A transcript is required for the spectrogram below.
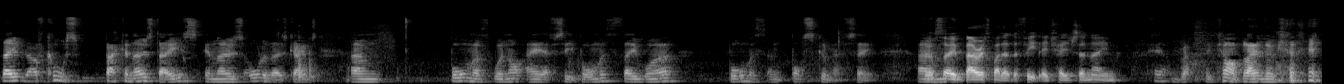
they of course back in those days, in those all of those games, um, Bournemouth were not AFC Bournemouth. They were Bournemouth and Boscombe FC. They were Um, so embarrassed by that defeat they changed their name. yeah, well, you can't blame them. Can you?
